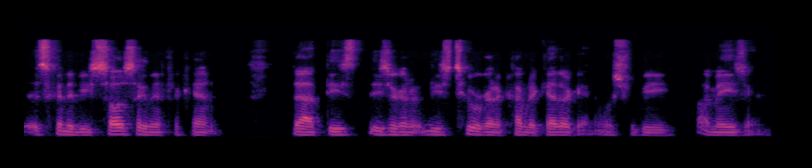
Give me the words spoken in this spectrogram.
it's going to be so significant that these these are going to these two are going to come together again which would be amazing.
